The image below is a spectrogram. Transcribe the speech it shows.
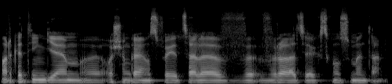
marketingiem e, osiągają swoje cele w, w relacjach z konsumentami.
